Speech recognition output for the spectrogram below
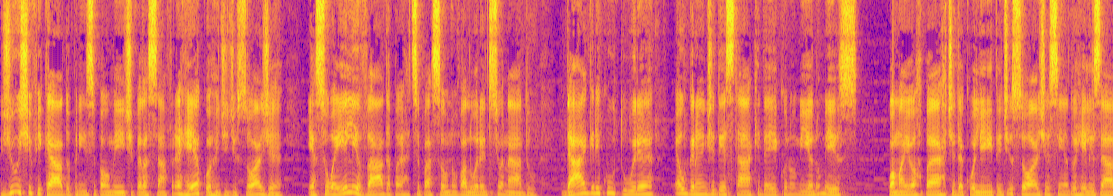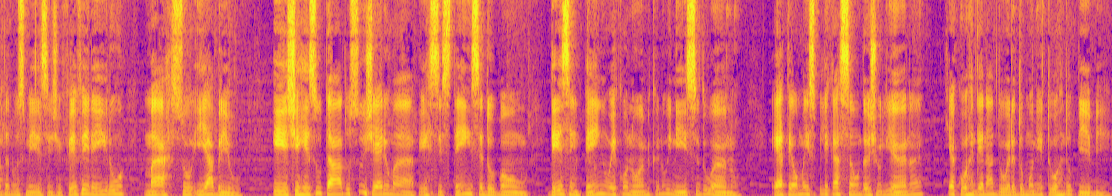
justificado principalmente pela safra recorde de soja e a sua elevada participação no valor adicionado da agricultura, é o grande destaque da economia no mês, com a maior parte da colheita de soja sendo realizada nos meses de fevereiro, março e abril. Este resultado sugere uma persistência do bom desempenho econômico no início do ano. É até uma explicação da Juliana, que é coordenadora do monitor do PIB.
